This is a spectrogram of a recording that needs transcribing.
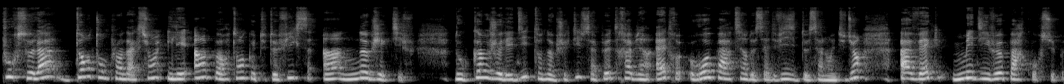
Pour cela, dans ton plan d'action, il est important que tu te fixes un objectif. Donc, comme je l'ai dit, ton objectif, ça peut très bien être repartir de cette visite de salon étudiant avec mes 10 vœux Parcoursup.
